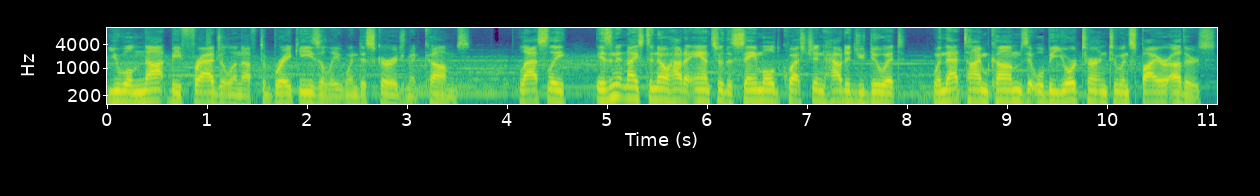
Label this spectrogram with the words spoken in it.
you will not be fragile enough to break easily when discouragement comes. Lastly, isn't it nice to know how to answer the same old question how did you do it? When that time comes it will be your turn to inspire others.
